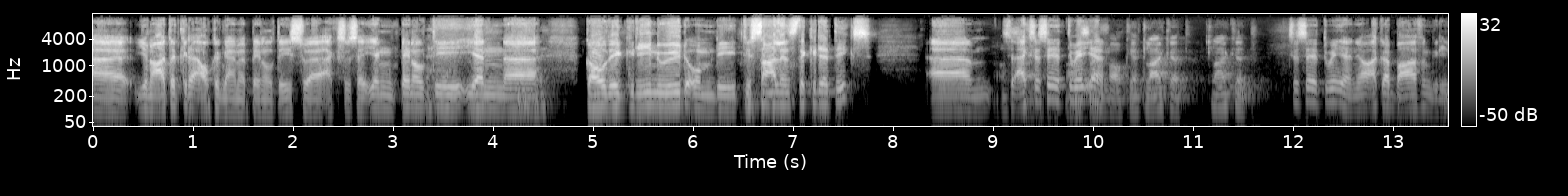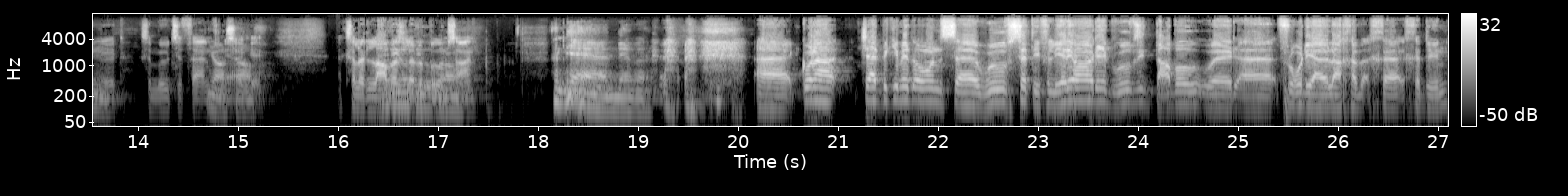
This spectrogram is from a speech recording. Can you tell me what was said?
Uh United kry elke game 'n penalty, so ek sou sê een penalty, een uh Goldie Greenwood om die to silence the critics. Ehm um, so ek sou sê 2-1. Okay, ek like it. Like it. Ek sou sê 2-1. Ja, ek hou baie van Greenwood. Ek's 'n Moods fan. Ja, ja okay. Ek sal dit love as Liverpool sign. Nee, never. uh Kona chat bietjie met ons uh Wolves City. Verlede jaar het Wolves die double oor uh Frodiola ge, ge, gedoen.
